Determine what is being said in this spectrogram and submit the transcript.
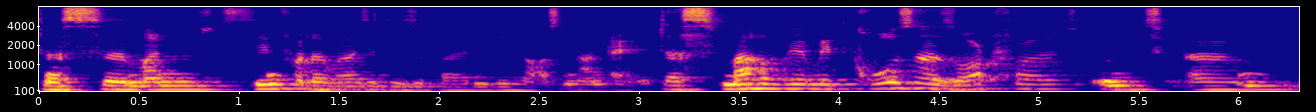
dass äh, man sinnvollerweise diese beiden Dinge auseinanderhält. Das machen wir mit großer Sorgfalt und ähm,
